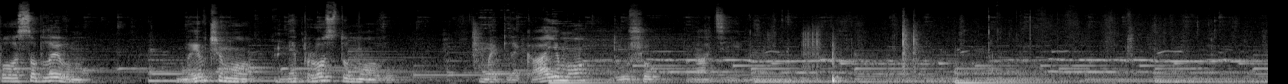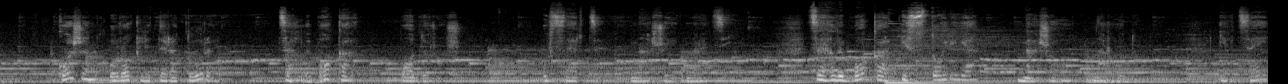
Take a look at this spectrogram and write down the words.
по-особливому. Ми вчимо не просто мову, ми плекаємо душу нації. Кожен урок літератури це глибока подорож у серце нашої нації. Це глибока історія нашого народу. І в цей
